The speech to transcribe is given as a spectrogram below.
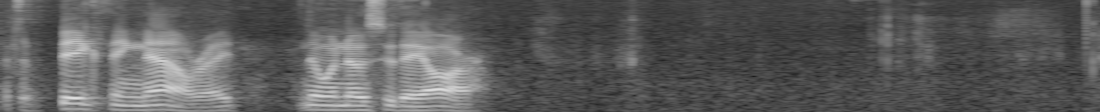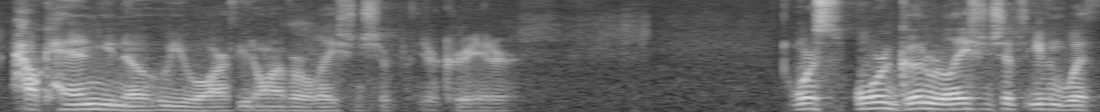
That's a big thing now, right? No one knows who they are. How can you know who you are if you don't have a relationship with your Creator? Or, or good relationships even with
